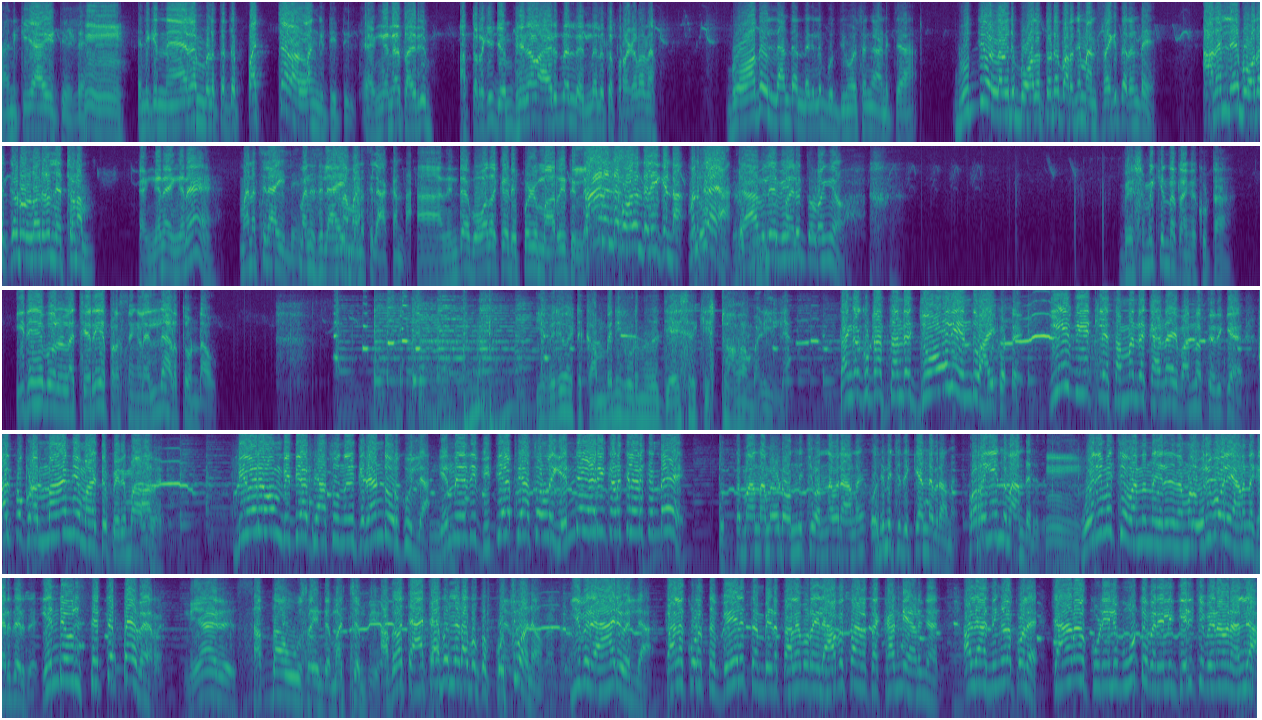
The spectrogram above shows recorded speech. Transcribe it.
തനിക്ക് ചായ കിട്ടിയല്ലേ? എനിക്ക് നേരം വെളുത്തിട്ട് പച്ച വെള്ളം കിട്ടിയിട്ടില്ല. എങ്ങനെ തരും? അത്രയ്ക്ക് ഗംഭീരമായിരുന്നല്ലോ ഇന്നലത്തെ പ്രകടനം. ബോധം ഇല്ലാണ്ട് എന്തെങ്കിലും ബുദ്ധിമോശം കാണിച്ച? ബുദ്ധിയുള്ളവര് ബോധത്തോടെ പറഞ്ഞ് മനസ്സിലാക്കി തരണ്ടേ? അതല്ലേ ബോധക്കേടുള്ളവരുടെ ലക്ഷണം? എങ്ങനെ എങ്ങനെ? മനസ്സിലായില്ലേ? മനസ്സിലായി മനസ്സിലാക്കണ്ട. ആ നിന്റെ ബോധക്കേട് ഇപ്പോഴും മാറിയിട്ടില്ല. ബോധം തെളിയിക്കണ്ട. മനസ്സിലായ? രാവിലെ വീണ്ടും തുടങ്ങിയോ? വിഷമിക്കണ്ട തങ്കക്കുട്ട. ഇതേപോലുള്ള ചെറിയ പ്രശ്നങ്ങൾ എല്ലായിടത്തും ഉണ്ടാവും. ഇവരുമായിട്ട് കമ്പനി കൂടുന്നത് ജയശ്രീക്ക് ഇഷ്ടമാവാൻ വഴിയില്ല. തങ്കക്കുട്ട തന്റെ ജോലി എന്തു ആയിക്കോട്ടെ. ഈ വീട്ടിലെ സംബന്ധക്കാരനായി വന്ന സ്ഥിതിക്ക് അല്പം കൂടെ മാന്യമായിട്ട് പെരുമാറാതെ. വിവരവും വിദ്യാഭ്യാസവും നിങ്ങൾക്ക് രണ്ടുപേർക്കും ഇല്ല. എന്ന് വിദ്യാഭ്യാസമുള്ള എന്റെ കാര്യം കണക്കിലെടുക്കണ്ടേ? ഉത്തമ നമ്മളോട് ഒന്നിച്ച് വന്നവരാണ് ഒരുമിച്ച് നിൽക്കേണ്ടവരാണ്. പുറകിൽ നിന്ന് മാന്തരുത് ഒരുമിച്ച് വന്നെന്ന് കരുതി നമ്മൾ ഒരുപോലെയാണെന്ന് കരുതരുത്. എന്റെ ഒരു സെറ്റപ്പേ വേറെ. നീ ആര്? സദ്ദാം ഹുസൈന്റെ മച്ചമ്പിയ അതോ ടാറ്റാബില്ലട കൊച്ചുവാനോ ഇവരാരുമല്ല. തലക്കുളത്തെ വേലത്തമ്പിയുടെ തലമുറയിലെ അവസാനത്തെ കണ്ണിയാണ് ഞാൻ. അല്ല നിങ്ങളെ പോലെ ചാണകക്കുടിയിലും ഊട്ടുവരയിലും ജനിച്ചു വീണവനല്ല.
